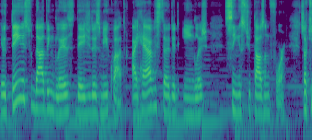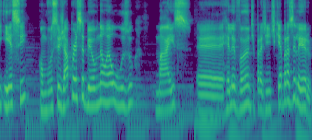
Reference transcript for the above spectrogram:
Eu tenho estudado inglês desde 2004. I have studied English since 2004. Só que esse, como você já percebeu, não é o uso mais é, relevante para gente que é brasileiro.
